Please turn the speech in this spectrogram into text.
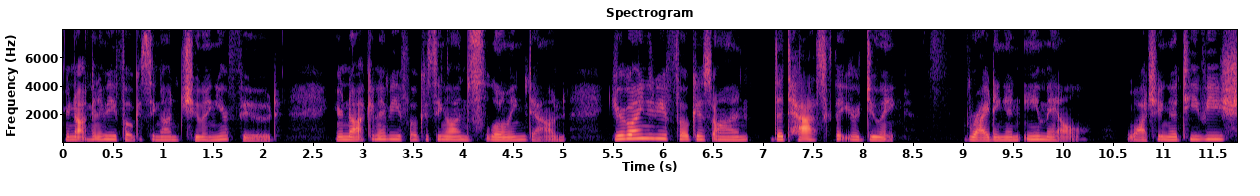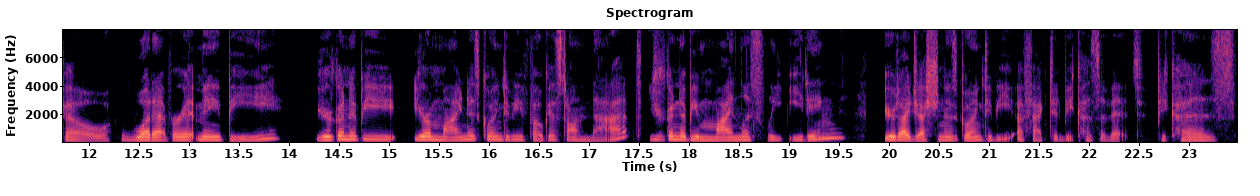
You're not going to be focusing on chewing your food. You're not going to be focusing on slowing down. You're going to be focused on the task that you're doing writing an email, watching a TV show, whatever it may be. You're going to be, your mind is going to be focused on that. You're going to be mindlessly eating. Your digestion is going to be affected because of it. Because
